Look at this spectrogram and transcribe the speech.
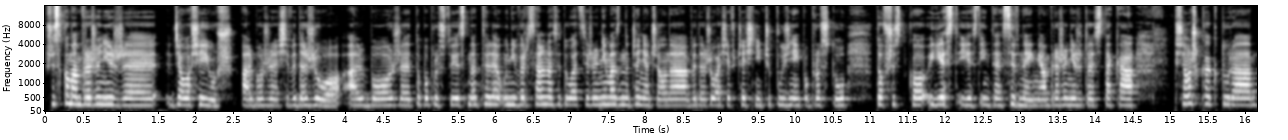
Wszystko mam wrażenie, że działo się już, albo że się wydarzyło, albo że to po prostu jest na tyle uniwersalna sytuacja, że nie ma znaczenia, czy ona wydarzyła się wcześniej, czy później. Po prostu to wszystko jest i jest intensywne, i miałam wrażenie, że to jest taka książka, która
